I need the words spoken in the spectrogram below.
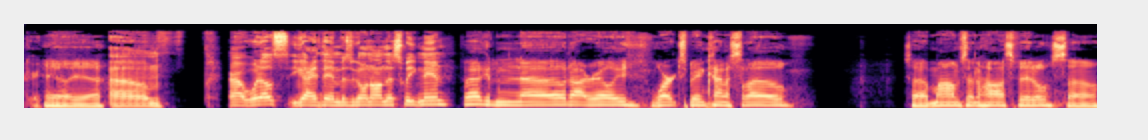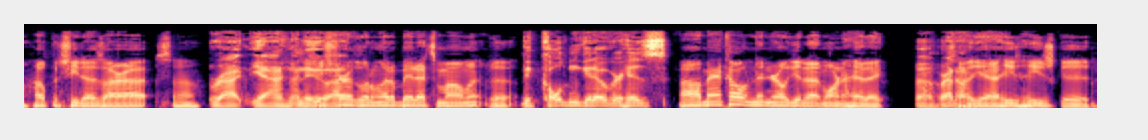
Great. Hell yeah. Um, all right, what else? You got anything that's going on this week, man? Fucking no, not really. Work's been kind of slow. So mom's in the hospital, so hoping she does all right. So Right. Yeah, I knew. she's Uh, struggling a little bit at the moment, but did Colton get over his? oh man, Colton didn't really get nothing more than a headache. Oh, right so on, yeah, he's he's good.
